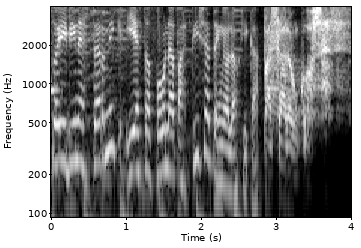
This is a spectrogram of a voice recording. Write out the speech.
Soy Irina Sternik y esto fue una pastilla tecnológica. Pasaron cosas.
